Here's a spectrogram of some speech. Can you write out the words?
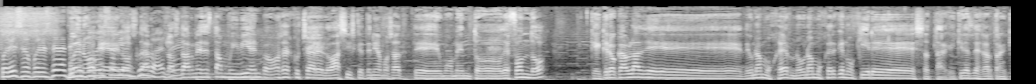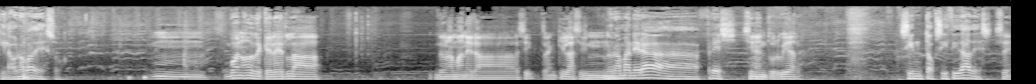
Por eso, pues espérate que Bueno, todo esto que en los, dar- curvas. los ¿eh? Darkness están muy bien, pero vamos a escuchar el Oasis que teníamos hace un momento de fondo, que creo que habla de, de una mujer, ¿no? Una mujer que no quiere saltar, que quieres dejar tranquila, o no va de eso. Mm, bueno, de quererla de una manera así, tranquila, sin, De una manera fresh, sin enturbiar. sin toxicidades. Sí.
